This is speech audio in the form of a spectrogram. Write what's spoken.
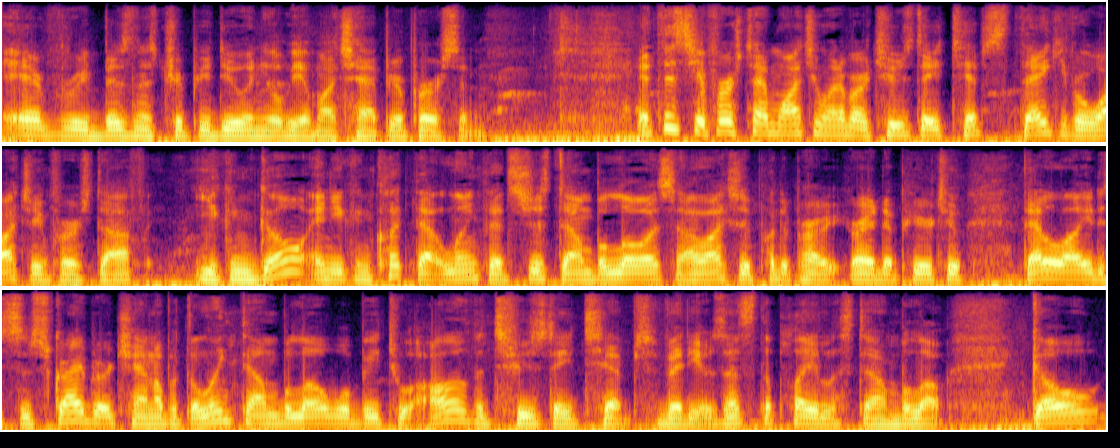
every business trip you do and you'll be a much happier person if this is your first time watching one of our Tuesday tips, thank you for watching first off. You can go and you can click that link that's just down below us. I'll actually put it right up here too. That'll allow you to subscribe to our channel, but the link down below will be to all of the Tuesday tips videos. That's the playlist down below. Go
